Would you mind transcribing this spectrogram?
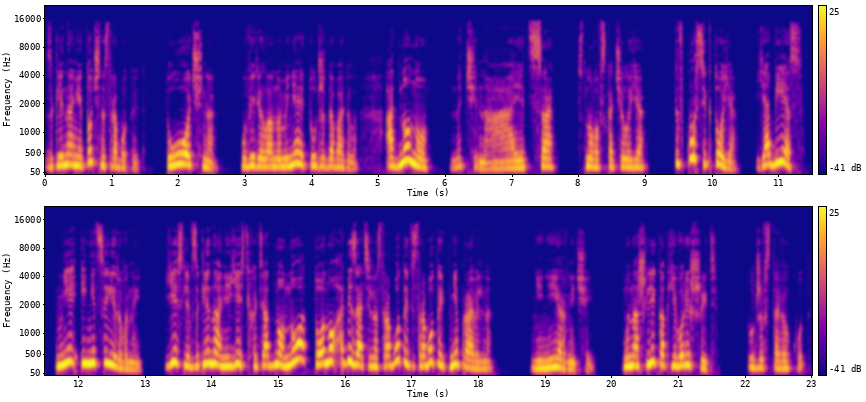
«Заклинание точно сработает?» «Точно!» — уверила оно меня и тут же добавила. «Одно «но». «Начинается!» — снова вскочила я. Ты в курсе, кто я? Я бес, не инициированный. Если в заклинании есть хоть одно «но», то оно обязательно сработает и сработает неправильно. Не нервничай. Мы нашли, как его решить. Тут же вставил кот.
